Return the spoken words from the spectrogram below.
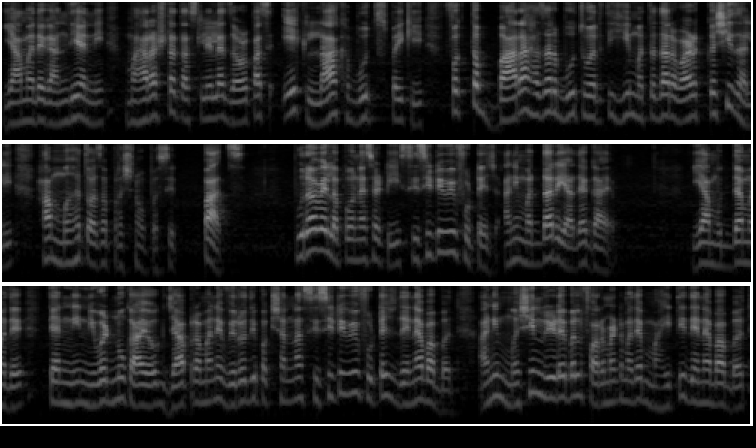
यामध्ये गांधी यांनी महाराष्ट्रात असलेल्या जवळपास एक लाख बूथ्सपैकी फक्त बारा हजार बूथवरती ही मतदार वाढ कशी झाली हा महत्त्वाचा प्रश्न उपस्थित. पाच पुरावे लपवण्यासाठी C C T V footage आणि मतदार याद्या गायब. या मुद्द्यामध्ये त्यांनी निवडणूक आयोग ज्याप्रमाणे विरोधी पक्षांना C C T V footage देण्याबाबत आणि मशीन रिडेबल फॉर्मॅटमध्ये माहिती देण्याबाबत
